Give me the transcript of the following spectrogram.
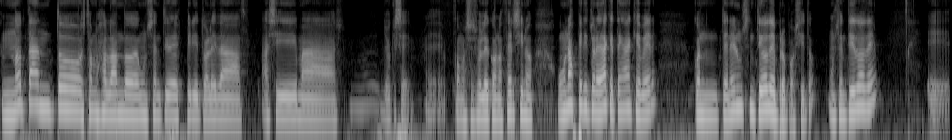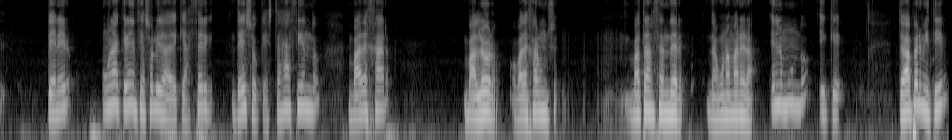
no tanto estamos hablando de un sentido de espiritualidad así más, yo qué sé, eh, como se suele conocer, sino una espiritualidad que tenga que ver con tener un sentido de propósito, un sentido de eh, tener una creencia sólida de que hacer de eso que estás haciendo va a dejar valor o va a dejar un va a trascender de alguna manera en el mundo y que te va a permitir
